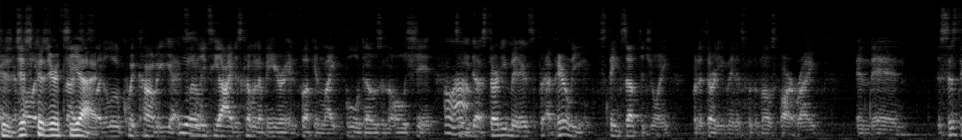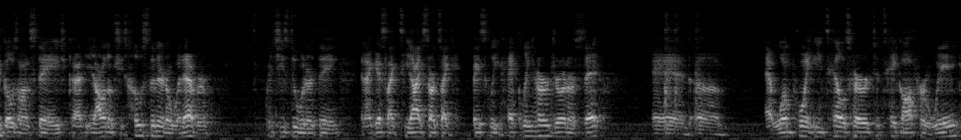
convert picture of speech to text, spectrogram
Cause that's just because you're It's Ti. like a little quick comedy. Yeah, it's Yeah. literally Ti just coming up in here and fucking like bulldozing the whole shit. Oh, wow. So he does 30 minutes. Apparently stinks up the joint for the 30 minutes for the most part, right? And then the sister goes on stage. I don't know if she's hosting it or whatever, and she's doing her thing. And I guess like T.I. starts like basically heckling her during her set. And um, at one point he tells her to take off her wig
